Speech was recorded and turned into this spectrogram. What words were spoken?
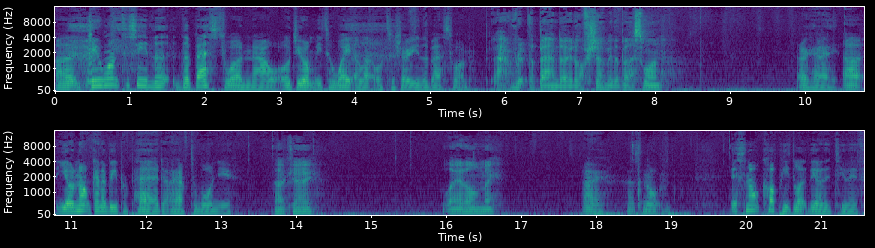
Uh, do you want to see the the best one now, or do you want me to wait a little to show you the best one? Rip the band aid off, show me the best one. Okay. Uh, you're not going to be prepared. I have to warn you. Okay. Lay it on me. Oh, that's not. It's not copied like the other two have.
